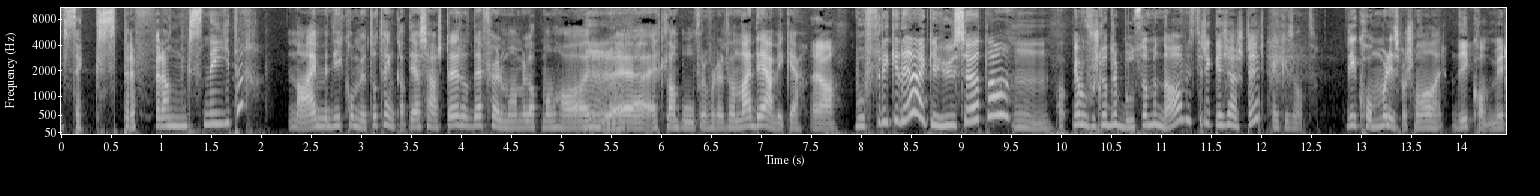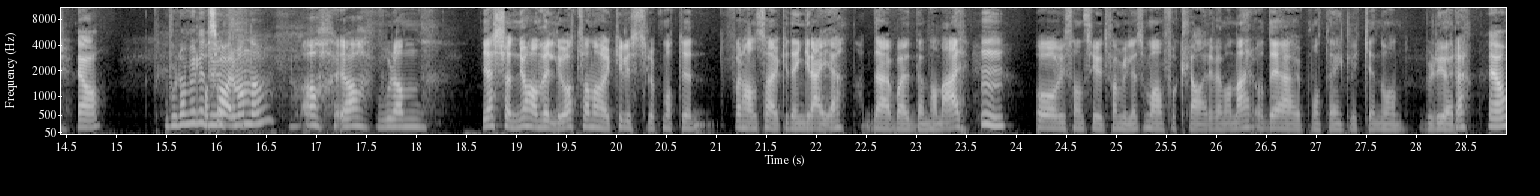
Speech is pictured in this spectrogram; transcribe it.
sexpreferansene i det? Nei, men de kommer jo til å tenke at de er kjærester, og det føler man vel at man har eh, et eller annet behov for å fortelle sånn. Nei, det er vi ikke. Ja. Hvorfor ikke det? Er ikke hun søt, da? Ja, hvorfor skal dere bo sammen da, hvis dere ikke er kjærester? Ikke sant. De kommer, de spørsmåla der. De kommer. Ja. Hvordan ville Hva du svarer man da? Åh, ja, hvordan Jeg skjønner jo han veldig godt, for han har jo ikke lyst til å på en måte For han så er jo ikke det en greie. Det er bare den han er. Og hvis han sier det til familien, så må han forklare hvem han er, og det er jo på en måte egentlig ikke noe han burde gjøre. Ja.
